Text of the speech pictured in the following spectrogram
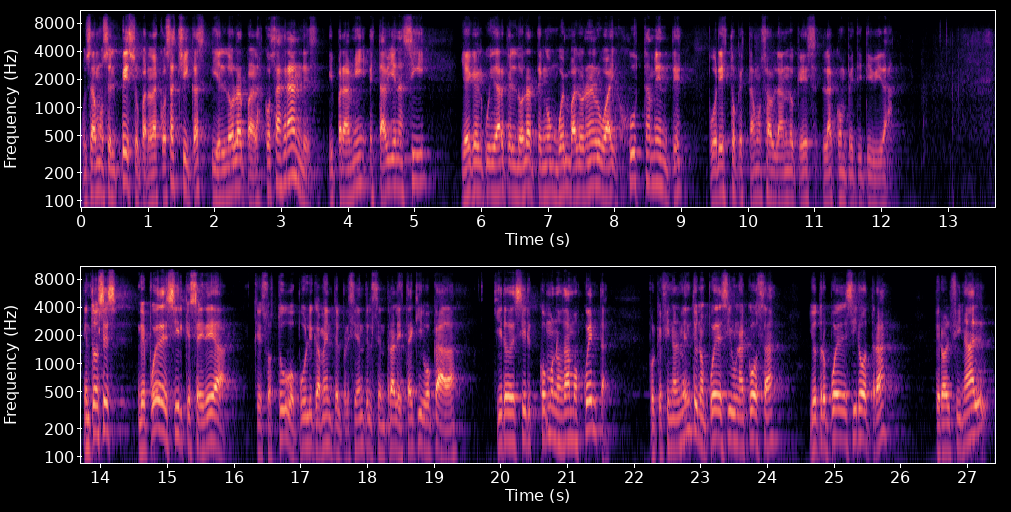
Usamos el peso para las cosas chicas y el dólar para las cosas grandes. Y para mí está bien así y hay que cuidar que el dólar tenga un buen valor en Uruguay justamente por esto que estamos hablando que es la competitividad. Entonces, después de decir que esa idea que sostuvo públicamente el presidente del Central está equivocada, quiero decir cómo nos damos cuenta. Porque finalmente uno puede decir una cosa y otro puede decir otra, pero al final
